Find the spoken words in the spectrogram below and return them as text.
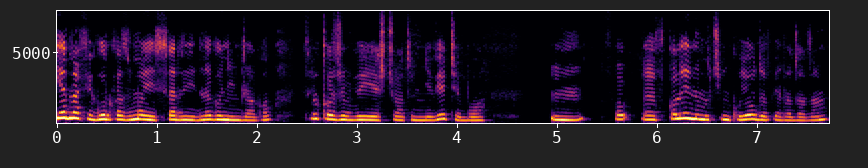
jedna figurka z mojej serii Lego Ninjago, tylko że wy jeszcze o tym nie wiecie, bo mm, w, e, w kolejnym odcinku ją dopiero dodam.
